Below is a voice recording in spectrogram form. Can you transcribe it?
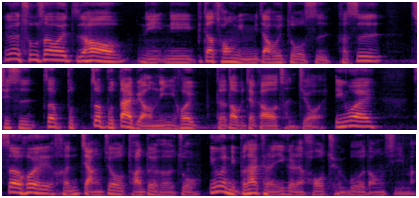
因为出社会之后，你你比较聪明，比较会做事，可是其实这不这不代表你会得到比较高的成就，因为。社会很讲究团队合作，因为你不太可能一个人 hold 全部的东西嘛。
